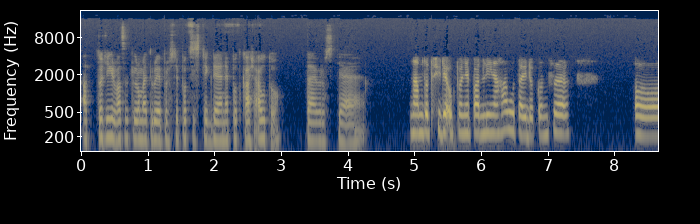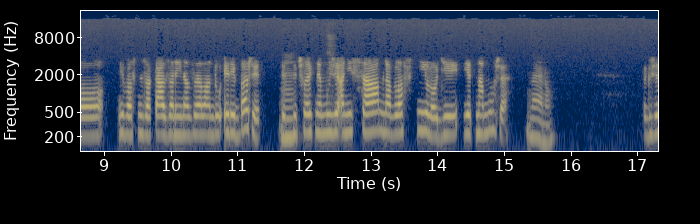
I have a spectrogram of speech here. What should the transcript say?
A to těch 20 kilometrů je prostě po cestě, kde nepotkáš auto. To je prostě... Nám to přijde úplně padlý na hlavu. Tady dokonce o, je vlastně zakázaný na Zélandu i rybařit. Mm. Si člověk nemůže ani sám na vlastní lodi jet na moře. Ne, no. Takže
